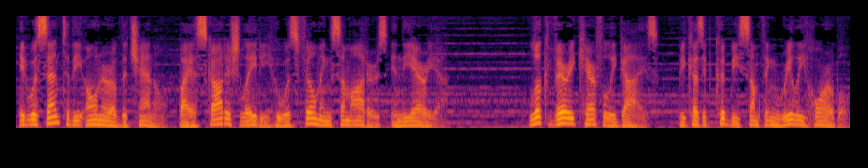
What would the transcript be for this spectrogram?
It was sent to the owner of the channel by a Scottish lady who was filming some otters in the area. Look very carefully guys, because it could be something really horrible.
